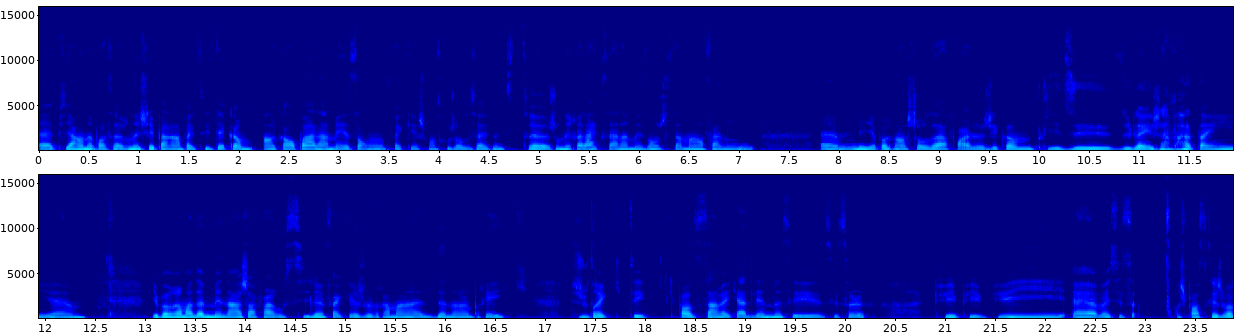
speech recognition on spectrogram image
Euh, puis hier, on a passé la journée chez les parents, fait que il était comme encore pas à la maison. Fait que je pense qu'aujourd'hui, ça va être une petite euh, journée relaxe à la maison, justement, en famille. mais il n'y a pas grand chose à faire. J'ai comme plié du, du linge à matin. N'y a pas vraiment de ménage à faire aussi, là, fait que je veux vraiment lui donner un break. Puis je voudrais quitter, qu'il passe du temps avec Adeline, c'est sûr. Puis, puis, puis, euh, ben c'est ça. Je pense que je vais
